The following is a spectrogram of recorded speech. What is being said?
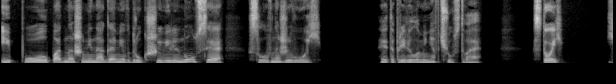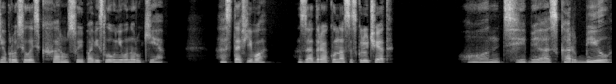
и пол под нашими ногами вдруг шевельнулся — словно живой. Это привело меня в чувство. «Стой!» Я бросилась к Хармсу и повисла у него на руке. «Оставь его. За драку нас исключат». «Он тебя оскорбил»,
